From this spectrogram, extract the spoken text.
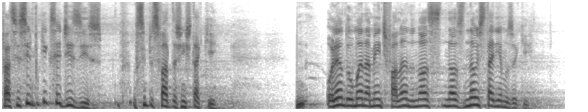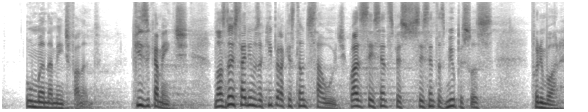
Fala assim, sim, por que você diz isso? o simples fato da gente estar aqui. Olhando humanamente falando, nós, nós não estaríamos aqui. humanamente falando, fisicamente. Nós não estaríamos aqui pela questão de saúde. Quase 600, pessoas, 600 mil pessoas foram embora.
